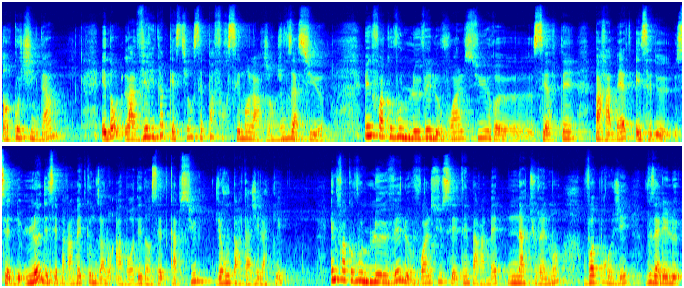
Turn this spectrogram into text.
en coaching d'âme. Et donc la véritable question, c'est pas forcément l'argent, je vous assure. Une fois que vous levez le voile sur euh, certains paramètres, et c'est l'un de ces paramètres que nous allons aborder dans cette capsule, je vais vous partager la clé. Une fois que vous levez le voile sur certains paramètres, naturellement, votre projet, vous allez le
